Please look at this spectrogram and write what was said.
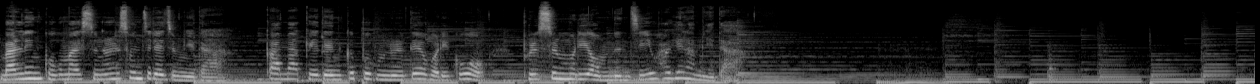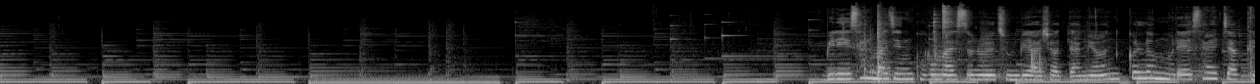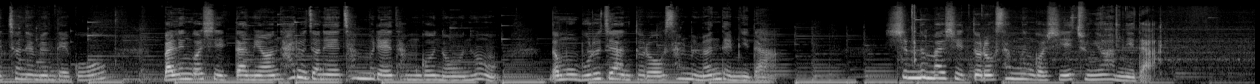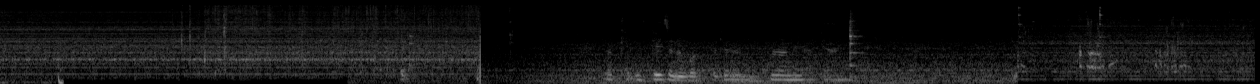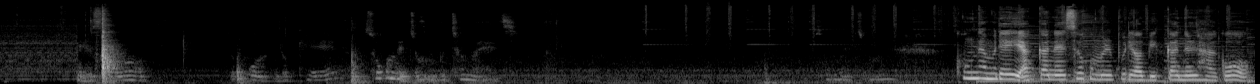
말린 고구마 순을 손질해 줍니다. 까맣게 된 끝부분을 떼어버리고 불순물이 없는지 확인합니다. 미리 삶아진 고구마 순을 준비하셨다면 끓는 물에 살짝 데쳐내면 되고 말린 것이 있다면 하루 전에 찬물에 담궈 놓은 후 너무 무르지 않도록 삶으면 됩니다. 씹는 맛이 있도록 삶는 것이 중요합니다. 이렇게 으깨지는 것들은 곤란하지 않아요. 그래서 조금 이렇게 소금에 좀 묻혀놔야지. 콩나물에 약간의 소금을 뿌려 밑간을 하고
